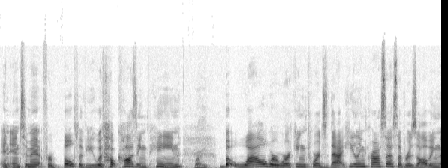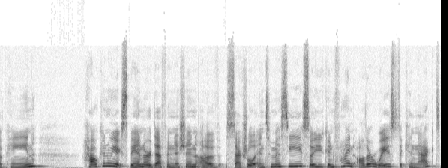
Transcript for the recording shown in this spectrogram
and intimate for both of you without causing pain. Right. But while we're working towards that healing process of resolving the pain, how can we expand our definition of sexual intimacy so you can find other ways to connect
